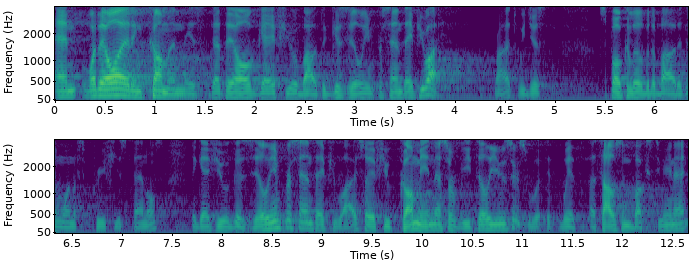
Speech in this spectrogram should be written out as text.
and what they all had in common is that they all gave you about a gazillion percent APY, right? We just spoke a little bit about it in one of the previous panels. They gave you a gazillion percent APY. So if you come in as a retail user with, a thousand bucks to your name,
